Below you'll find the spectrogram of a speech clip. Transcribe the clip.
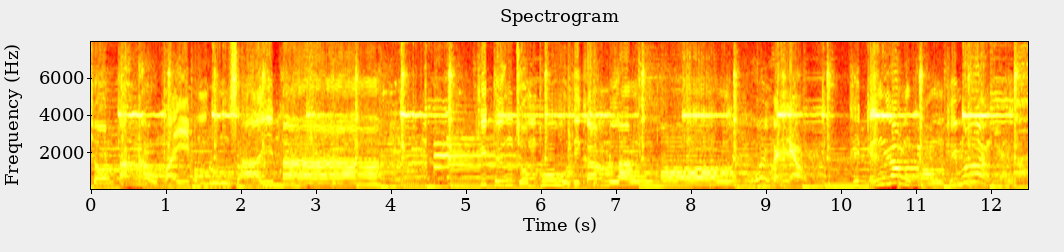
ช้อนตักเข้าไปบำรุงสายตา ถึงชมพู่ที่กำลังพองโอ้ยแม่นแล้วคิดถึงล่องของที่เมืองยะลา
